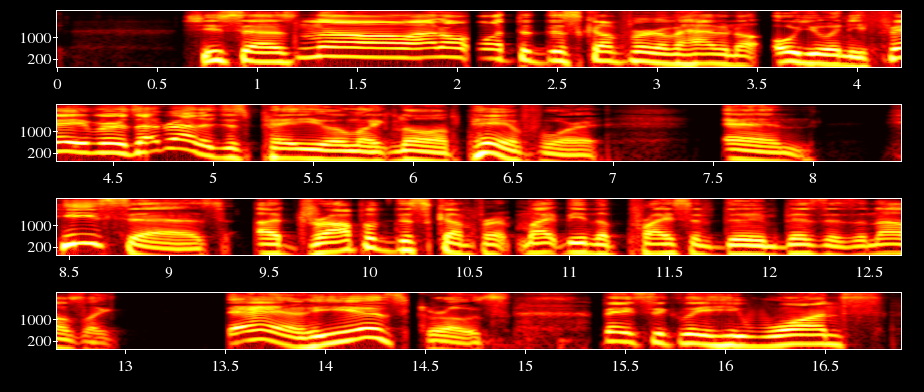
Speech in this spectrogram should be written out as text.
She says, No, I don't want the discomfort of having to owe you any favors. I'd rather just pay you. I'm like, No, I'm paying for it. And he says, A drop of discomfort might be the price of doing business. And I was like, Damn, he is gross. Basically, he wants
